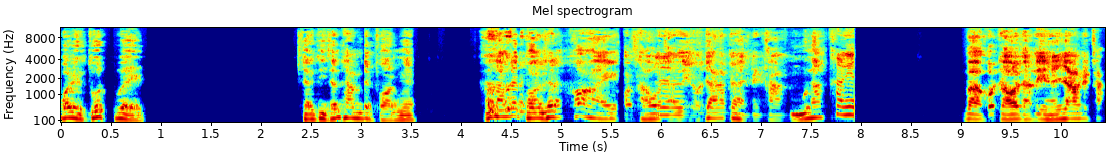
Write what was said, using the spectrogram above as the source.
บริสุทธิ์ด้วยอย่างที่ฉันทำแต่ก่อนไง ฉันทำแต่ก่อนฉันข้อหายข้อเท้าฉันเหนียวยากไปเป็นขาหูนะเขาเรียกว่าคนเราจะนี่หายาวเลยครับ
